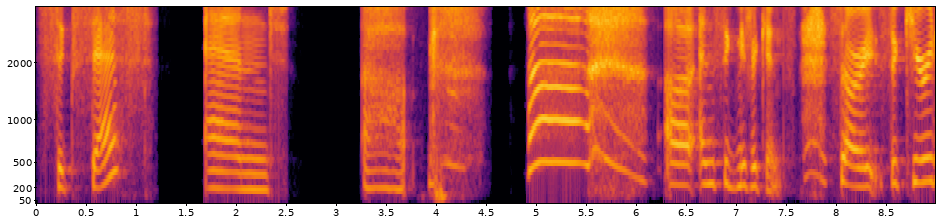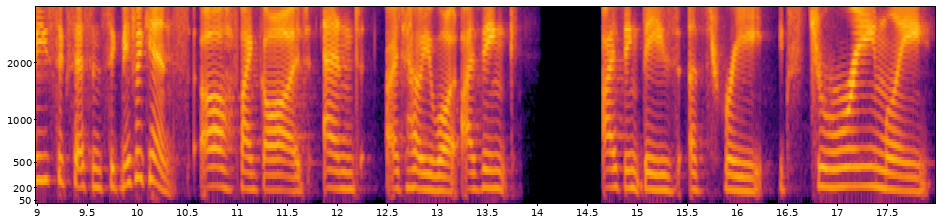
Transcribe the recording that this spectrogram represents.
Success and uh, uh, and significance. So security, success, and significance. Oh my god! And I tell you what, I think I think these are three extremely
